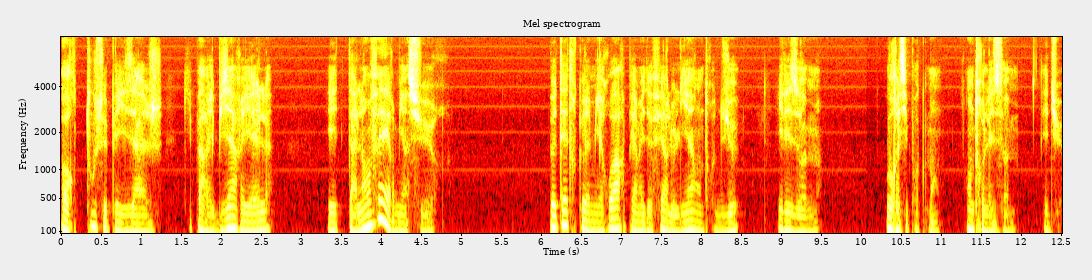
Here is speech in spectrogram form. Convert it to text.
Or, tout ce paysage, qui paraît bien réel, est à l'envers, bien sûr. Peut-être que le miroir permet de faire le lien entre Dieu et les hommes, ou réciproquement, entre les hommes et Dieu.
